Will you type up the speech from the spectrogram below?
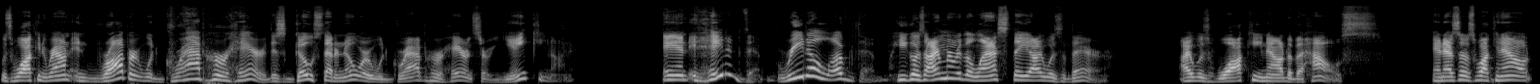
was walking around and Robert would grab her hair. This ghost out of nowhere would grab her hair and start yanking on it. And it hated them. Rita loved them. He goes, I remember the last day I was there. I was walking out of the house. And as I was walking out,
